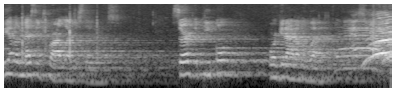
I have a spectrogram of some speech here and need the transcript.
We have a message for our legislators. Serve the people or get out of the way.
